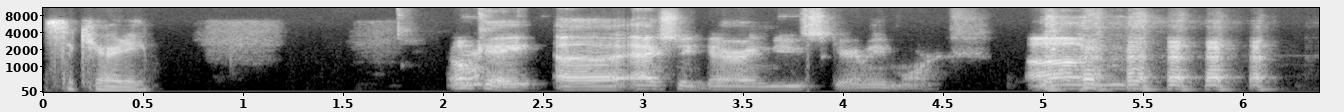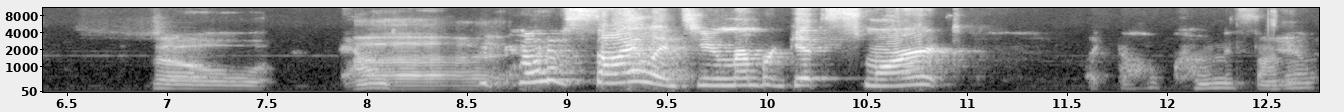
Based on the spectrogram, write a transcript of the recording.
security. Okay, uh, actually, Darren, you scare me more. Um, so, uh, The cone of silence. You remember Get Smart? Like the whole cone of silence.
